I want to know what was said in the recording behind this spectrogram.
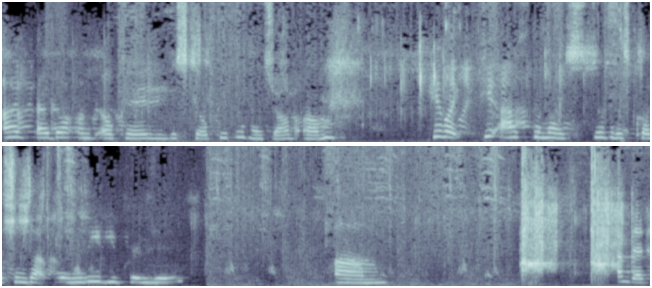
I, I don't, okay, you just killed people, nice job. Um, he like, he asked the most stupidest questions that will leave you cringing. Um, I'm dead.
